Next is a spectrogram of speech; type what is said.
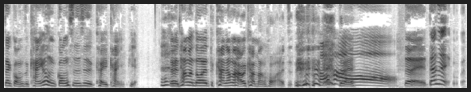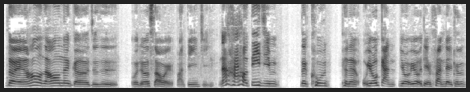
在公司看？因为我们公司是可以看影片，对他们都会看，他们还会看漫画子。好好哦。对，但是对，然后然后那个就是，我就稍微把第一集，那还好，第一集的哭可能有感有有点泛泪，可是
